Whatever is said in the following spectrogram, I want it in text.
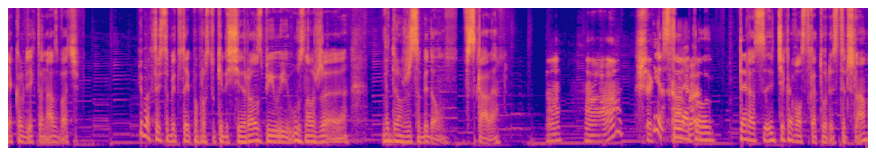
jakkolwiek to nazwać. Chyba ktoś sobie tutaj po prostu kiedyś się rozbił i uznał, że wydrąży sobie dom w skale. Aha, ciekawe. Jest to jako teraz ciekawostka turystyczna.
